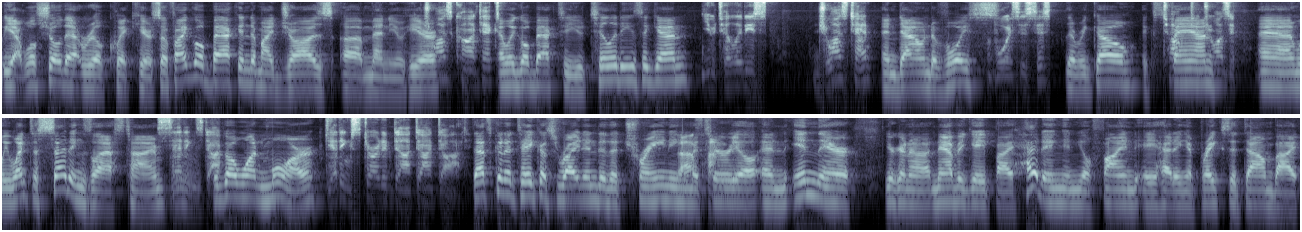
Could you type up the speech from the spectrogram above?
yeah, we'll show that real quick here. So if I go back into my JAWS uh, menu here, JAWS context. and we go back to utilities again, Utilities. JAWS 10. and down to voice. Voice assist. There we go. Expand. JAWS. And we went to settings last time. Settings Dot. We dot- go one more. Getting started. Dot dot dot. That's going to take us right into the training That's material. And in there, you're going to navigate by heading and you'll find a heading. It breaks it down by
